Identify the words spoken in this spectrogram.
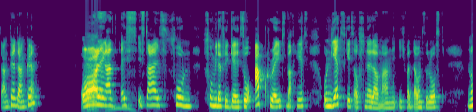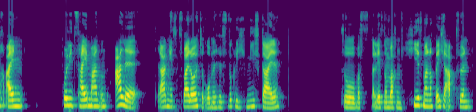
Danke, danke. Oh, Digga, es ist da ist schon, schon wieder viel Geld. So, Upgrades mache ich jetzt. Und jetzt geht's auch schneller, Mann. Ich war dauernd so lost. Noch ein Polizeimann und alle tragen jetzt zwei Leute rum. Das ist wirklich mies geil. So, was kann ich jetzt noch machen? Hier ist mal noch welche abführen.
